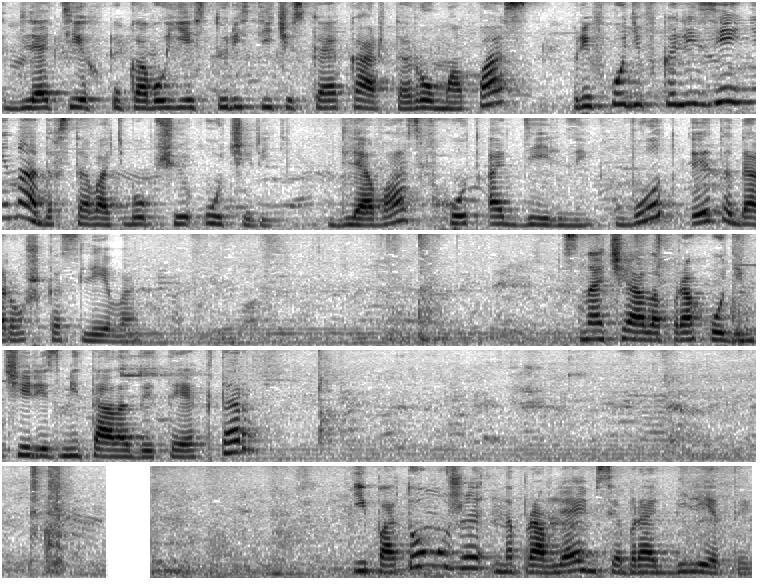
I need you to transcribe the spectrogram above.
Для тех, у кого есть туристическая карта Рома Пас, при входе в Колизей не надо вставать в общую очередь. Для вас вход отдельный. Вот эта дорожка слева. Сначала проходим через металлодетектор – и потом уже направляемся брать билеты.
